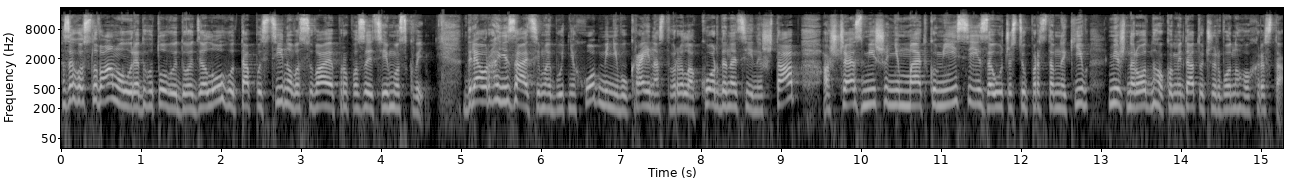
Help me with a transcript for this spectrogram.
За його словами, уряд готовий до діалогу та постійно висуває пропозиції Москви. Для організації майбутніх обмінів Україна створила координаційний штаб, а ще змішані медкомісії за участю представників міжнародного комітету Червоного Хреста.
